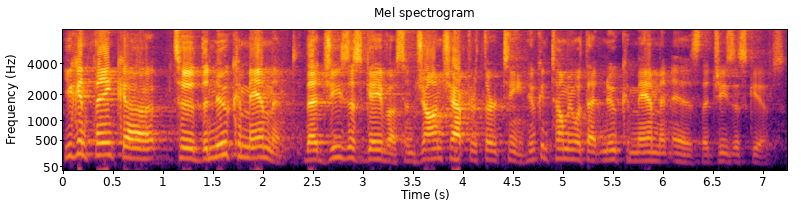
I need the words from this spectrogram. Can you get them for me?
You can think uh, to the new commandment that Jesus gave us in John chapter 13. Who can tell me what that new commandment is that Jesus gives?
